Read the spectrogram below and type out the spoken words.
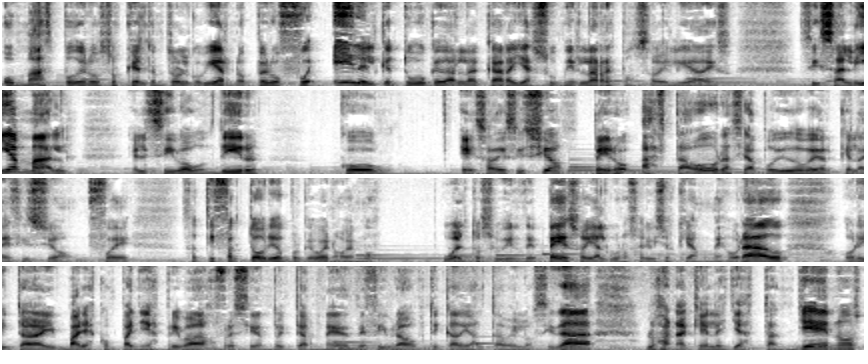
o más poderosos que él dentro del gobierno, pero fue él el que tuvo que dar la cara y asumir la responsabilidad de eso. Si salía mal, él se iba a hundir con esa decisión, pero hasta ahora se ha podido ver que la decisión fue satisfactoria porque bueno, hemos vuelto a subir de peso, hay algunos servicios que han mejorado, ahorita hay varias compañías privadas ofreciendo internet de fibra óptica de alta velocidad, los anaqueles ya están llenos,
